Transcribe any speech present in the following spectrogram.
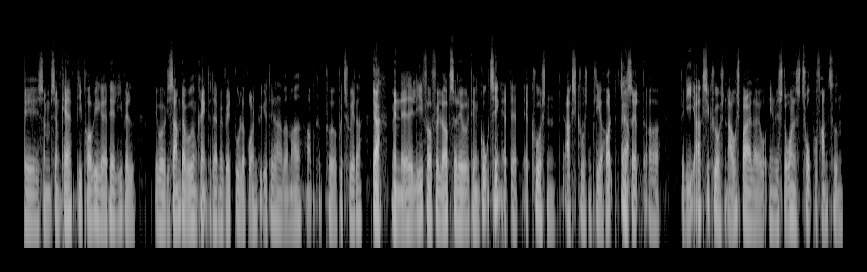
øh, som, som kan blive påvirket af det alligevel. Det var jo de samme, der var ude omkring det der med Red Bull og Brøndby, og det har der været meget om på, på Twitter. Ja. Men øh, lige for at følge op, så er det jo, det er en god ting, at, at, at kursen, aktiekursen bliver holdt, Ja. trods alt. Og, fordi aktiekursen afspejler jo investorernes tro på fremtiden.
